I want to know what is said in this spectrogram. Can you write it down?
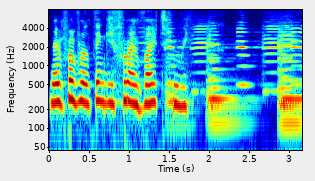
No problem. Thank you for inviting me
